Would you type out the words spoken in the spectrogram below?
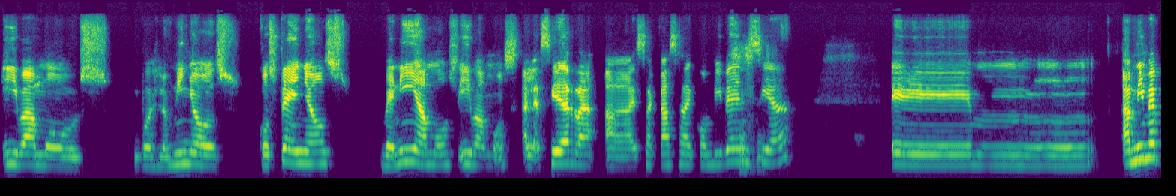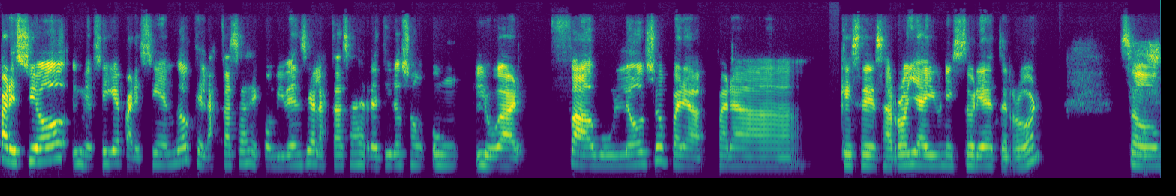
íbamos, pues los niños costeños, veníamos, íbamos a la sierra, a esa casa de convivencia. Eh, a mí me pareció y me sigue pareciendo que las casas de convivencia, las casas de retiro son un lugar fabuloso para, para que se desarrolle ahí una historia de terror. Son,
